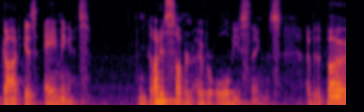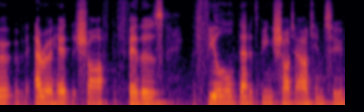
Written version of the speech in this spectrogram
God is aiming it. And God is sovereign over all these things over the bow, over the arrowhead, the shaft, the feathers, the field that it's being shot out into.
